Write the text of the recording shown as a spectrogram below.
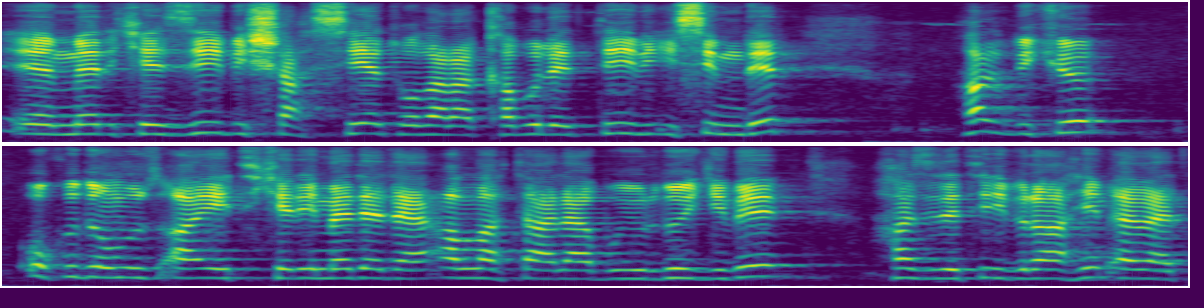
e, merkezi bir şahsiyet olarak kabul ettiği bir isimdir. Halbuki okuduğumuz ayet-i kerimede de Allah Teala buyurduğu gibi Hazreti İbrahim evet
